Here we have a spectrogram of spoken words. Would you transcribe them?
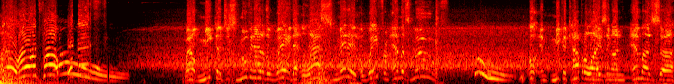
Oh no! Ireland's fall! It missed! Oh. Wow, Meika just moving out of the way that last minute away from Emma's move. Ooh. Oh, and Meika capitalizing on Emma's. Uh,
